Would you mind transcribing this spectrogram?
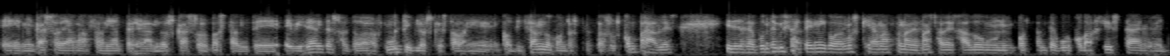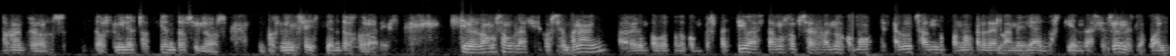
En el caso de Amazon y Apple eran dos casos bastante evidentes, sobre todo los múltiplos que estaban cotizando con respecto a sus comparables. Y desde el punto de vista técnico vemos que Amazon además ha dejado un importante hueco bajista en el entorno entre los 2.800 y los 2.600 dólares. Si nos vamos a un gráfico semanal, a ver un poco todo con perspectiva, estamos observando cómo está luchando por no perder la media de 200 sesiones, lo cual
